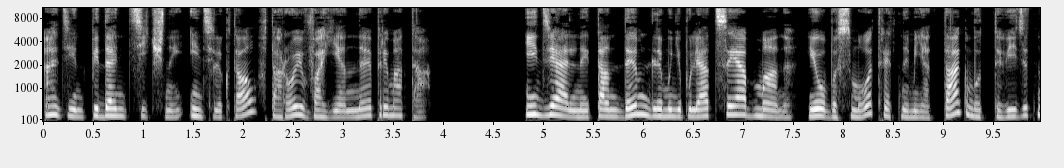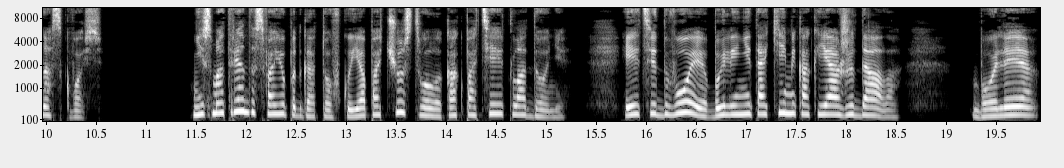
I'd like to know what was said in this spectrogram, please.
Один педантичный интеллектуал, второй военная прямота. Идеальный тандем для манипуляции и обмана, и оба смотрят на меня так, будто видят насквозь. Несмотря на свою подготовку, я почувствовала, как потеют ладони. Эти двое были не такими, как я ожидала, более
